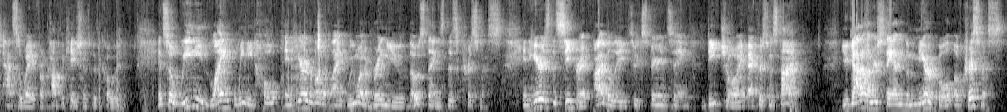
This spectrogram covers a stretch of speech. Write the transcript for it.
pass away from complications with COVID. And so we need light, we need hope, and here at Abundant Light, we want to bring you those things this Christmas. And here's the secret, I believe, to experiencing deep joy at Christmas time you got to understand the miracle of Christmas.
